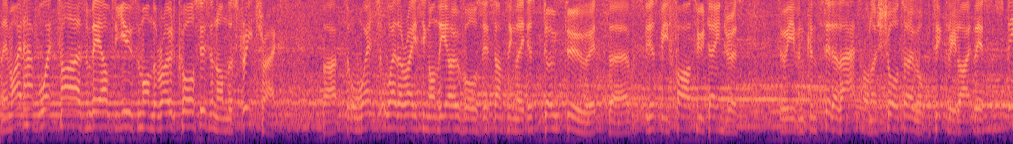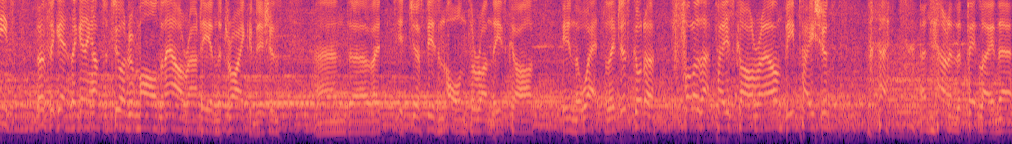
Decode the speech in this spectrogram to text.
They might have wet tyres and be able to use them on the road courses and on the street tracks, but wet weather racing on the ovals is something they just don't do. It's uh, just be far too dangerous to even consider that on a short oval, particularly like this. Speeds, don't forget, they're getting up to 200 miles an hour around here in the dry conditions, and uh, it just isn't on to run these cars in the wet. So they've just got to follow that pace car around, be patient, and down in the pit lane there,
